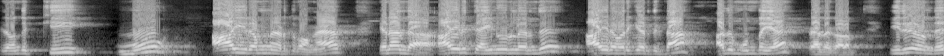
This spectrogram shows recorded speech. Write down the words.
இதை வந்து கி மு ஆயிரம்னு எடுத்துக்கோங்க. ஏன்னா இந்த ஆயிரத்தி ஐநூறுல இருந்து ஆயிரம் வரைக்கும் எடுத்துக்கிட்டா அது முந்தைய வேத காலம் இதுவே வந்து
